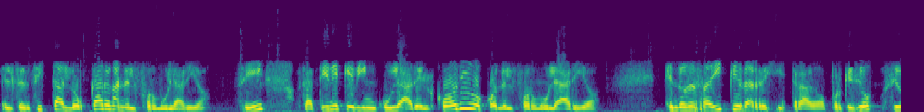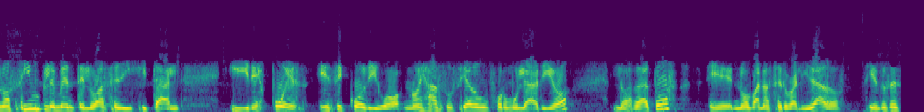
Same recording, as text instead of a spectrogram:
el censista lo carga en el formulario, ¿sí? O sea, tiene que vincular el código con el formulario. Entonces ahí queda registrado, porque yo, si uno simplemente lo hace digital y después ese código no es asociado a un formulario, los datos eh, no van a ser validados. ¿sí? Entonces,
